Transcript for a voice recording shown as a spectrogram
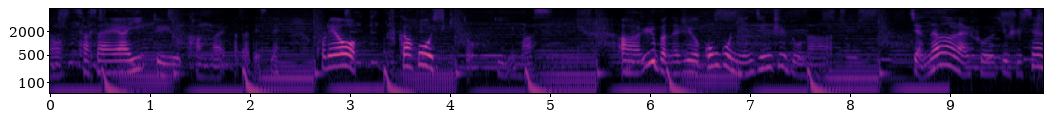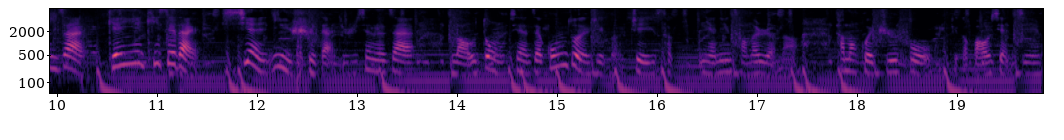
の支え合いという考え方ですねこれを付加方式と言いますあ日本的这个公共年金制度呢简单的来说，就是现在 Gen Y 世代、现役世代，就是现在在劳动、现在在工作的这个这一层年龄层的人呢，他们会支付这个保险金，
